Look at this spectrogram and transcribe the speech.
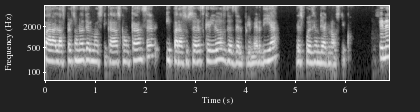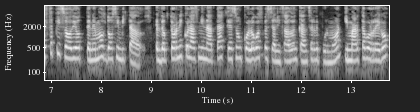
para las personas diagnosticadas con cáncer y para sus seres queridos desde el primer día después de un diagnóstico. En este episodio tenemos dos invitados, el doctor Nicolás Minata, que es oncólogo especializado en cáncer de pulmón, y Marta Borrego,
